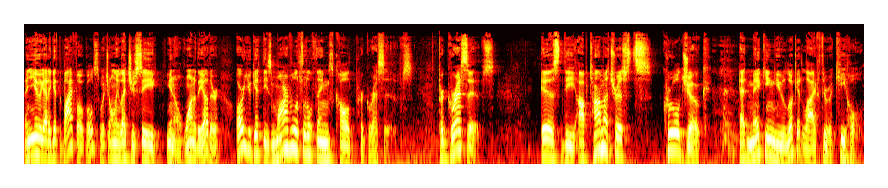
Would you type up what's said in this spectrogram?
then you either got to get the bifocals, which only let you see, you know, one or the other, or you get these marvelous little things called progressives. Progressives is the optometrist's cruel joke at making you look at life through a keyhole.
